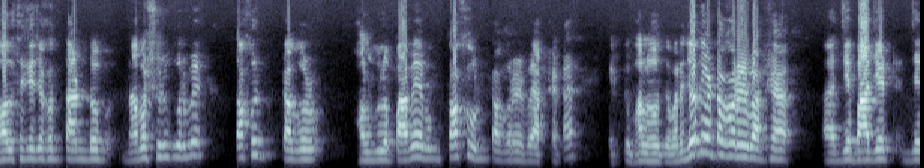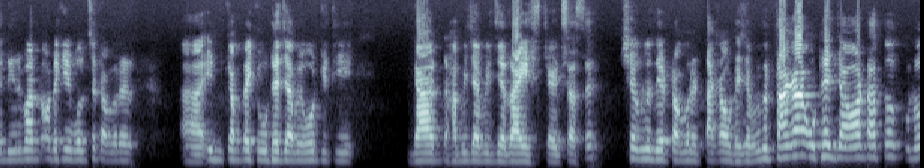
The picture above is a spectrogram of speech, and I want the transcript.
হল থেকে যখন তাণ্ডব নামা শুরু করবে, তখন টগর হলগুলো পাবে এবং তখন টগরের ব্যবসাটা একটু ভালো হতে পারে। যদিও টগরের ব্যবসা যে বাজেট যে নির্মাণ, অনেকেই বলছে টগরের ইনকাম নাকি উঠে যাবে ওটিটি গান হাবি হাবিজাবি, যে রাইটস টাইটস আছে, সেগুলো দিয়ে টগরের টাকা উঠে যাবে। কিন্তু টাকা উঠে যাওয়াটা তো কোনো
